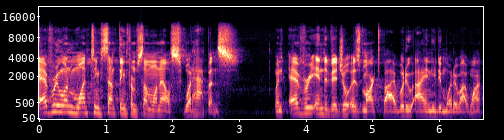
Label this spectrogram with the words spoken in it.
Everyone wanting something from someone else, what happens? When every individual is marked by, What do I need and what do I want?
